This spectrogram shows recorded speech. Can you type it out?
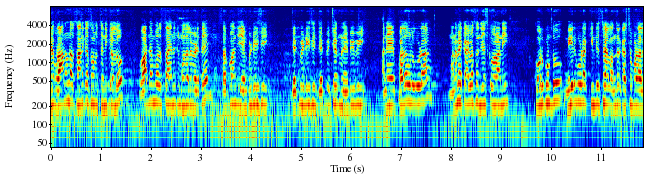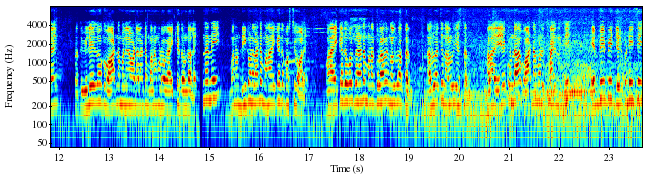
రేపు రానున్న స్థానిక సంస్థ ఎన్నికల్లో వార్డు నెంబర్ స్థాయి నుంచి మొదలు పెడితే sarpanch MPTC ZPTC ZP chairman MPP అనే పదవులు కూడా మనమే కైవసం చేసుకోవాలని కోరుకుంటూ మీరు కూడా కింది స్థాయిలో అందరూ కష్టపడాలి. ప్రతి విలేజ్లో ఒక వార్డు నెంబర్ నిలబడాలంటే మనం కూడా ఒక ఐక్యత ఉండాలి. అందరినీ మనం ఢీకొండాలంటే మన ఐక్యత ఫస్ట్ కావాలి. మన ఐక్యత కోల్పోయినంటే మన కులాలకు నలుగురు వస్తారు. నలుగురు వచ్చి నలుగురు చేస్తారు. అలా చేయకుండా వార్డు నెంబర్ స్థాయి నుంచి ఎంపీపీ జెడ్పీటీసీ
